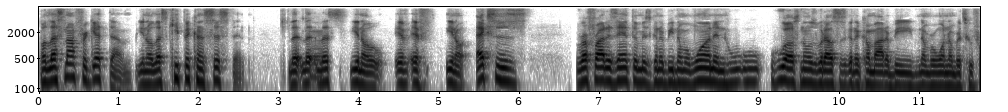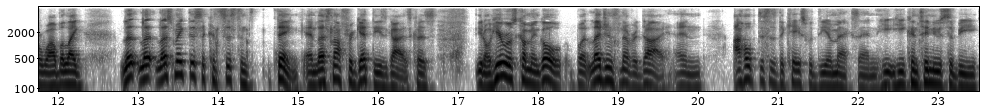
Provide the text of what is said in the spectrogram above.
but let's not forget them. You know, let's keep it consistent. Let, let, Yeah. let's you know if if you know X's Ruff Ryders anthem is gonna be number one, and who who else knows what else is gonna come out and be number one, number two for a while. But like, let let let's make this a consistent thing, and let's not forget these guys, because you know heroes come and go, but legends never die. And I hope this is the case with DMX, and he he continues to be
